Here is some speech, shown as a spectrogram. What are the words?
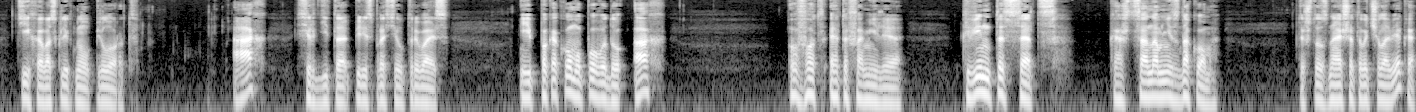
— тихо воскликнул Пилород. «Ах?» — сердито переспросил Тревайс. «И по какому поводу ах?» «Вот эта фамилия. Квинтэссец. Кажется, она мне знакома». «Ты что, знаешь этого человека?»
